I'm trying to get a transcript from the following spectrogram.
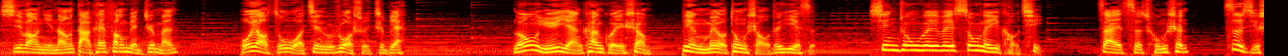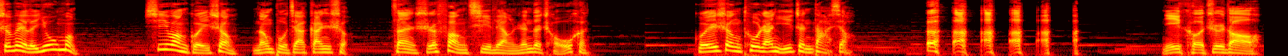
希望你能大开方便之门，不要阻我进入弱水之边。龙宇眼看鬼圣并没有动手的意思，心中微微松了一口气，再次重申自己是为了幽梦，希望鬼圣能不加干涉，暂时放弃两人的仇恨。鬼圣突然一阵大笑：“哈哈哈哈哈哈！你可知道？”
